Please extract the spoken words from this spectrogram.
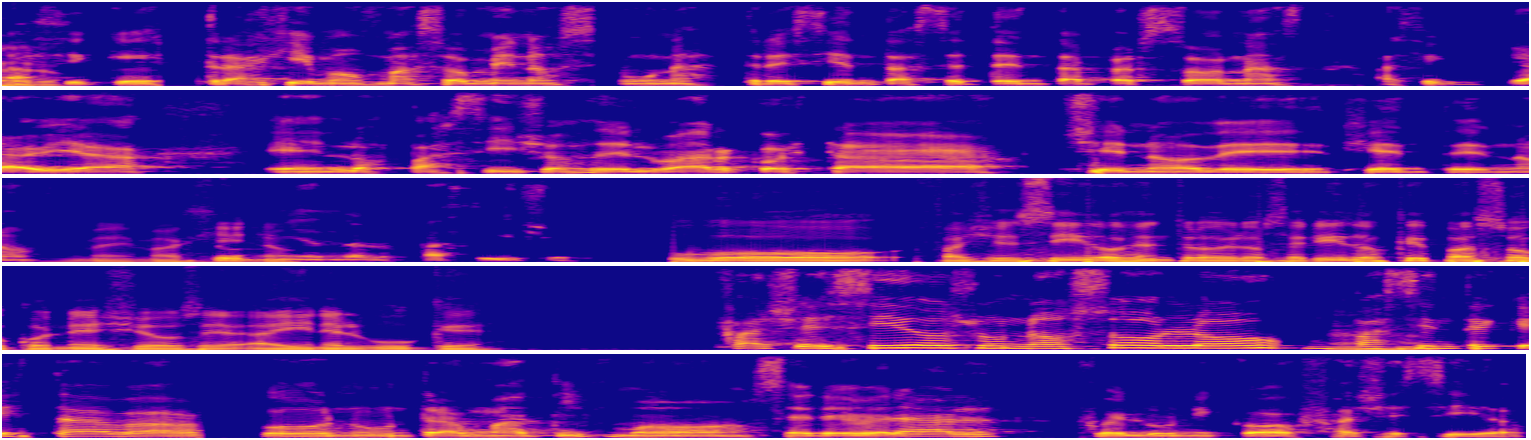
Así que trajimos más o menos unas 370 personas, así que había en los pasillos del barco estaba lleno de gente, ¿no? Me imagino. Durmiendo en los pasillos. ¿Hubo fallecidos dentro de los heridos? ¿Qué pasó con ellos eh, ahí en el buque? Fallecidos uno solo, un paciente que estaba con un traumatismo cerebral, fue el único fallecido.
